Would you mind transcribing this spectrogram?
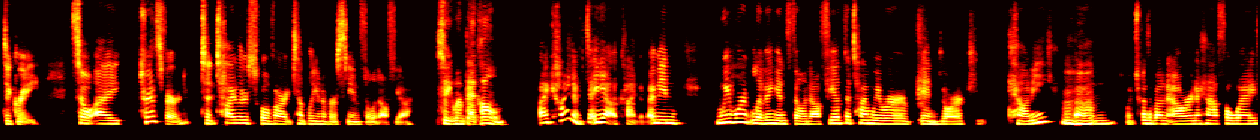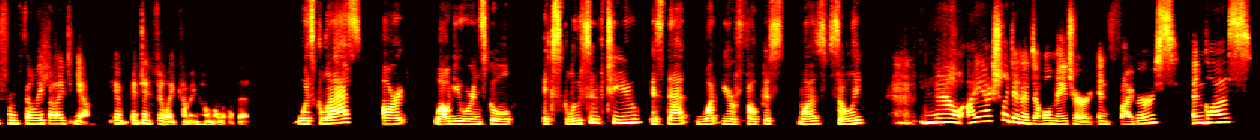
degree. So I transferred to Tyler School of Art, Temple University in Philadelphia. So you went back home? I kind of, yeah, kind of. I mean, we weren't living in Philadelphia at the time. We were in York County, mm-hmm. um, which was about an hour and a half away from Philly. But I, yeah, it, it did feel like coming home a little bit. Was glass art while you were in school exclusive to you? Is that what your focus was solely? No, I actually did a double major in fibers and glass.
